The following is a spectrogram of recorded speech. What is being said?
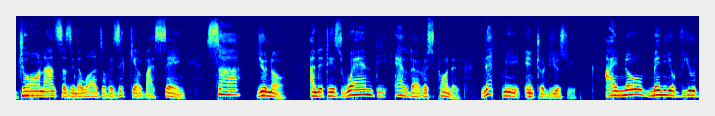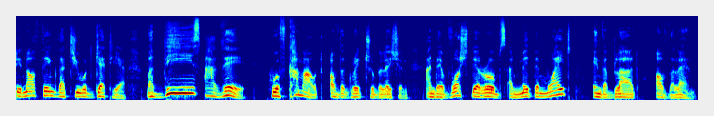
John answers in the words of Ezekiel by saying, "Sir, you know." And it is when the elder responded, Let me introduce you. I know many of you did not think that you would get here, but these are they who have come out of the great tribulation, and they have washed their robes and made them white in the blood of the Lamb.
